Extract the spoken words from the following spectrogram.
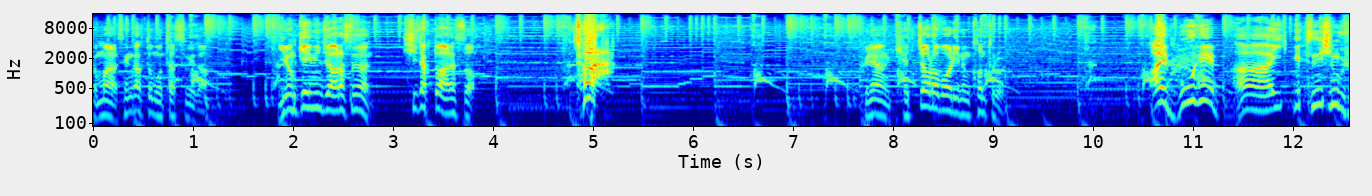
정말 생각도 못했습니다 이런 게임인 줄 알았으면 시작도 안 했어 차! 그냥 개쩔어버리는 컨트롤 아이 뭐해 아 이게 신구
